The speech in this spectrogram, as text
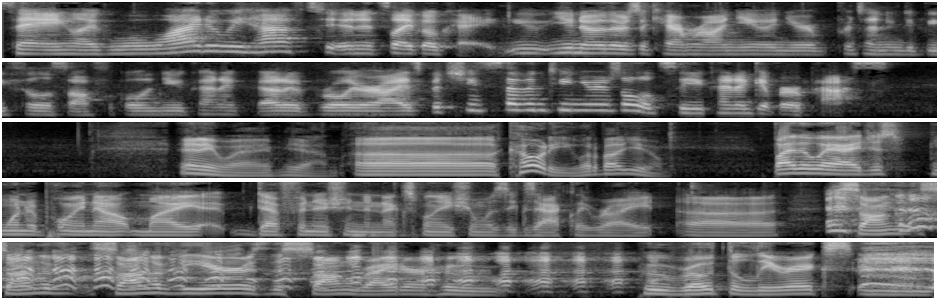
saying like, "Well, why do we have to?" And it's like, okay, you you know, there's a camera on you, and you're pretending to be philosophical, and you kind of got to roll your eyes. But she's 17 years old, so you kind of give her a pass. Anyway, yeah. Uh, Cody, what about you? By the way, I just want to point out my definition and explanation was exactly right. Uh, song, song of song of the year is the songwriter who who wrote the lyrics, and then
